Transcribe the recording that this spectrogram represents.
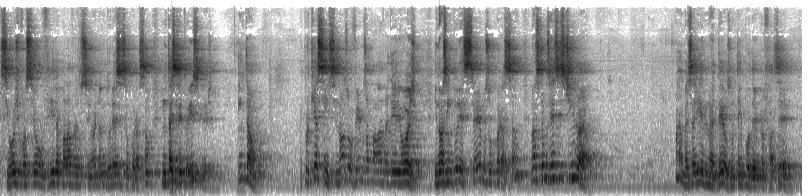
Se hoje você ouvir a palavra do Senhor, não endureça seu coração. Não está escrito isso, igreja? Então, é porque assim, se nós ouvirmos a palavra dele hoje e nós endurecermos o coração, nós estamos resistindo a ela. Ué, mas aí ele não é Deus, não tem poder para fazer?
